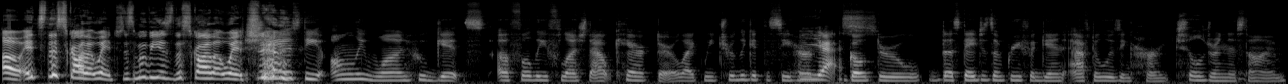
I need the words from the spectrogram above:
Oh, it's the Scarlet Witch. This movie is the Scarlet Witch. She is the only one who gets a fully fleshed out character. Like we truly get to see her Yes. go through the stages of grief again after losing her children this time.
